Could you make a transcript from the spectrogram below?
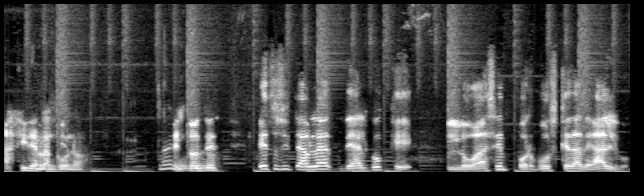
así de rápido. Entonces, esto sí te habla de algo que lo hacen por búsqueda de algo.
